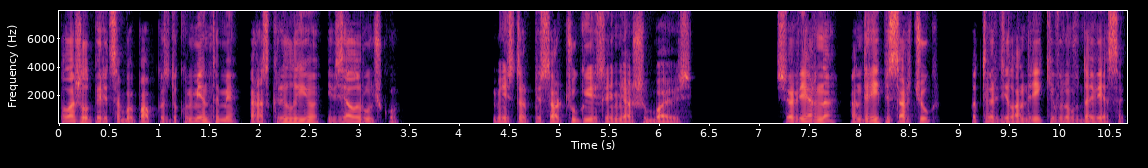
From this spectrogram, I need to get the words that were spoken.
положил перед собой папку с документами, раскрыл ее и взял ручку. «Мистер Писарчук, если не ошибаюсь». «Все верно, Андрей Писарчук», подтвердил Андрей, кивнув в довесок.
